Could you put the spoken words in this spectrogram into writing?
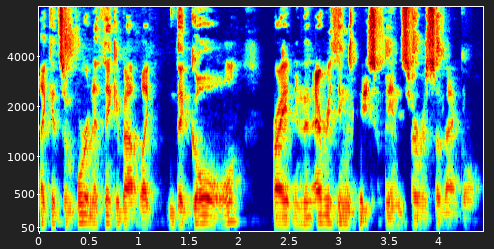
like it's important to think about like the goal, right? And then everything's basically in service of that goal.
